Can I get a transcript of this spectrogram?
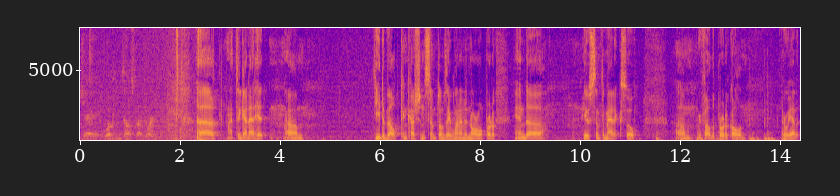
Jay, what can you tell us about Jordan? Uh, I think on that hit, um, he developed concussion symptoms. They went into normal protocol, and uh, he was symptomatic. So um, we followed the protocol, and there we have it.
